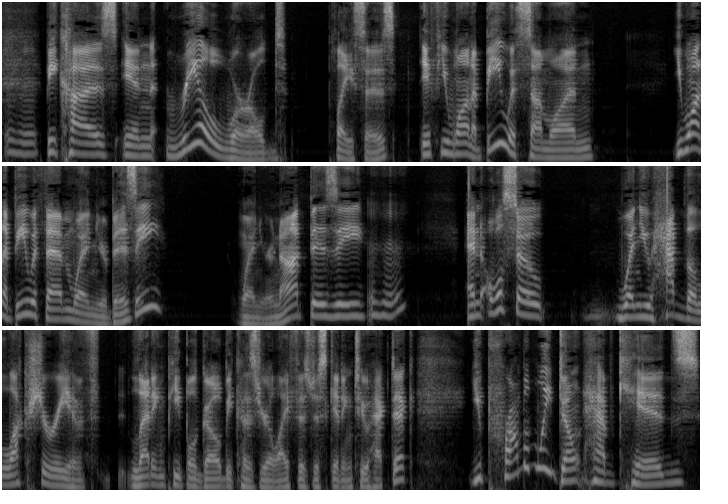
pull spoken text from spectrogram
mm-hmm. because in real world places, if you want to be with someone, you want to be with them when you're busy, when you're not busy, mm-hmm. and also when you have the luxury of letting people go because your life is just getting too hectic, you probably don't have kids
